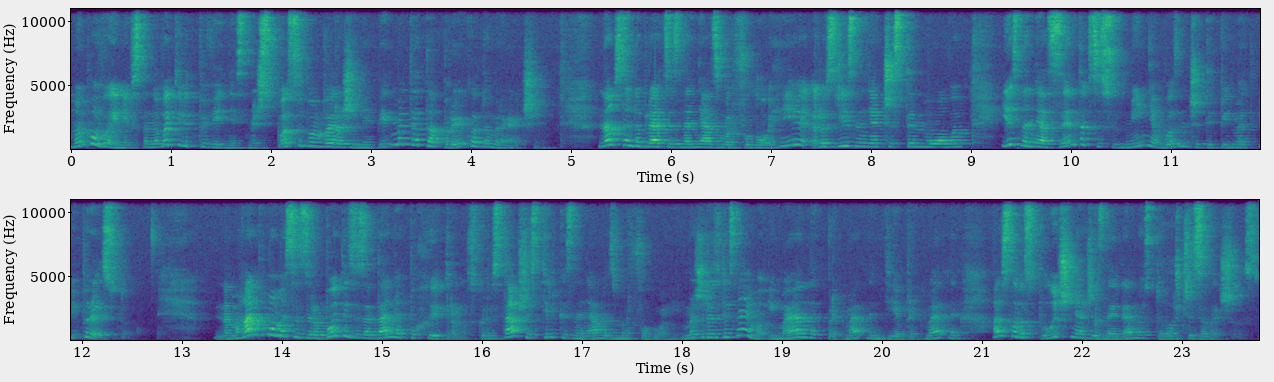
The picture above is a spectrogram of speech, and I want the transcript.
Ми повинні встановити відповідність між способом вираження підмета та прикладом речень. Нам знадобляться знання з морфології, розрізнення частин мови і знання синтаксису вміння визначити підмет і присудок. Намагатимемося зробити це завдання по-хитрому, скориставшись тільки знаннями з морфології. Ми ж розрізняємо іменник, прикметник, дієприкметник, а словосполучення вже знайдемо з того, що залишилось.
